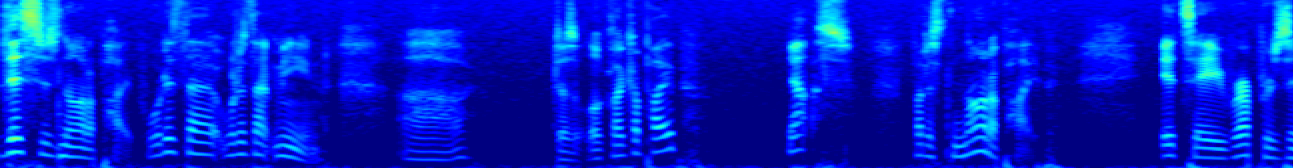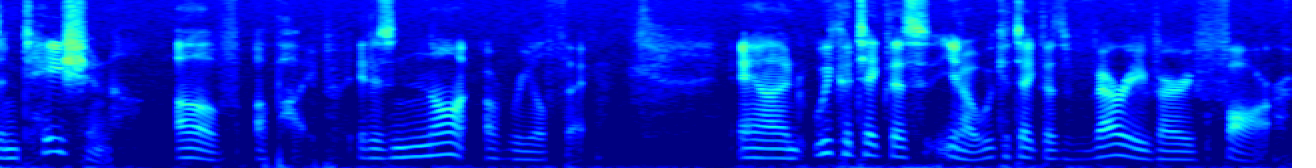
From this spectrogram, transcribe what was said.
This is not a pipe. What is that? What does that mean? Uh, does it look like a pipe? Yes, but it's not a pipe. It's a representation of a pipe. It is not a real thing. And we could take this, you know, we could take this very, very far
